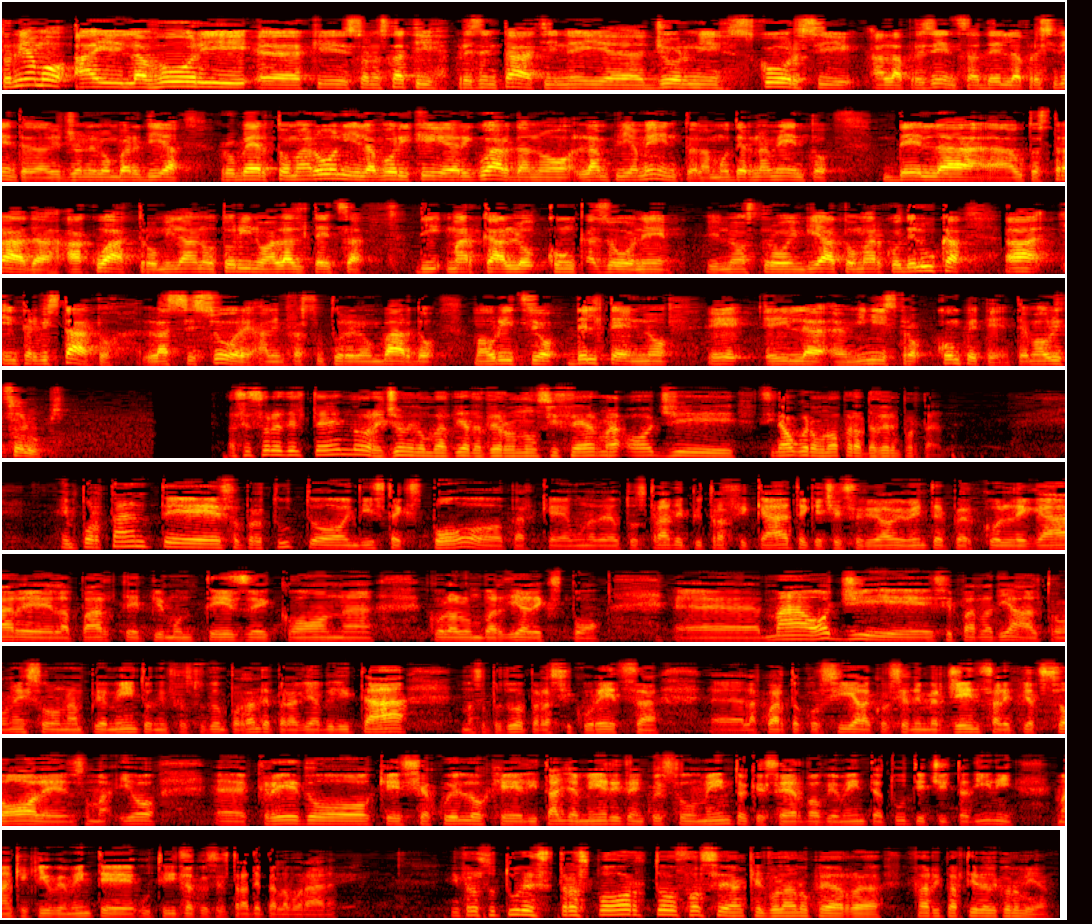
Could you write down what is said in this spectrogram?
Torniamo ai lavori eh, che sono stati presentati nei eh, giorni scorsi alla presenza del Presidente della Regione Lombardia Roberto Maroni, lavori che riguardano l'ampliamento e l'ammodernamento dell'autostrada A4 Milano-Torino all'altezza di Marcallo Concasone. Il nostro inviato Marco De Luca ha intervistato l'assessore alle infrastrutture lombardo Maurizio Del Tenno e il eh, ministro competente Maurizio Lupi. Assessore Del Tenno, Regione Lombardia davvero non si ferma, oggi si inaugura un'opera davvero importante. È importante soprattutto in vista Expo perché è una delle autostrade più trafficate che ci servirà ovviamente per collegare la parte piemontese con, con la Lombardia all'Expo. Eh, ma oggi si parla di altro, non è solo un ampliamento di un'infrastruttura importante per la viabilità, ma soprattutto per la sicurezza, eh, la quarta corsia, la corsia d'emergenza, le piazzole, insomma io eh, credo che sia quello che l'Italia merita in questo momento e che serva ovviamente a tutti i cittadini, ma anche chi ovviamente utilizza queste strade per lavorare. Infrastrutture, trasporto, forse anche il volano per far ripartire l'economia?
